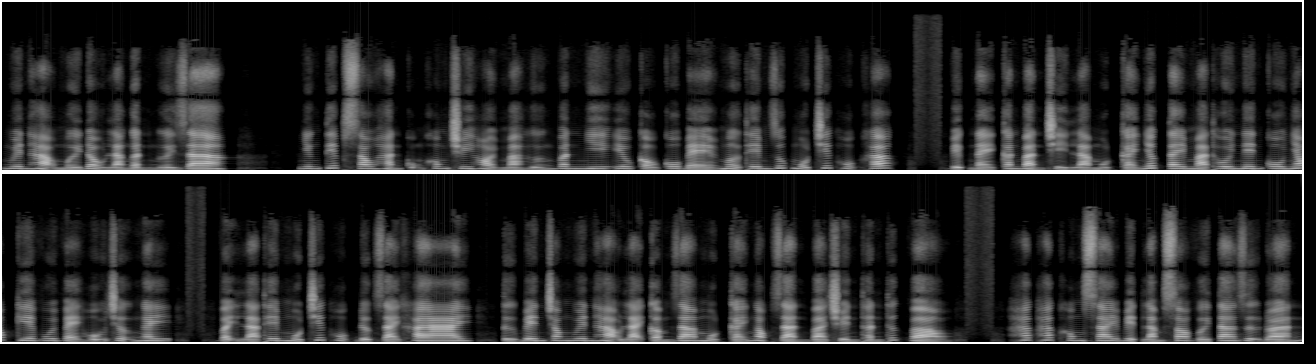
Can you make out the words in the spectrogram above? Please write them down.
Nguyên hạo mới đầu là ngẩn người ra. Nhưng tiếp sau hắn cũng không truy hỏi mà hướng Vân Nhi yêu cầu cô bé mở thêm giúp một chiếc hộp khác. Việc này căn bản chỉ là một cái nhấc tay mà thôi nên cô nhóc kia vui vẻ hỗ trợ ngay. Vậy là thêm một chiếc hộp được giải khai. Từ bên trong Nguyên Hạo lại cầm ra một cái ngọc giản và truyền thần thức vào. Hắc hắc không sai biệt lắm so với ta dự đoán.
